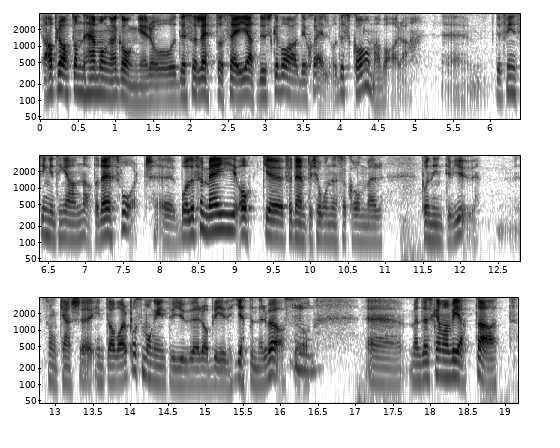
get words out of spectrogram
jag har pratat om det här många gånger och det är så lätt att säga att du ska vara dig själv och det ska man vara. Eh, det finns ingenting annat och det är svårt. Eh, både för mig och eh, för den personen som kommer på en intervju. Som kanske inte har varit på så många intervjuer och blir jättenervös. Mm. Men det ska man veta att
